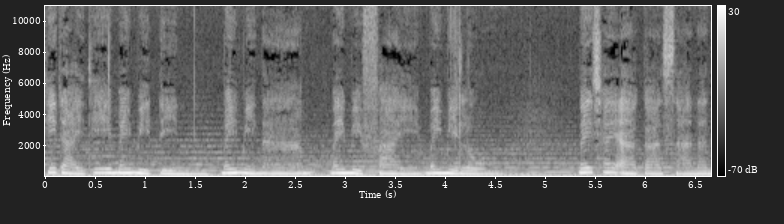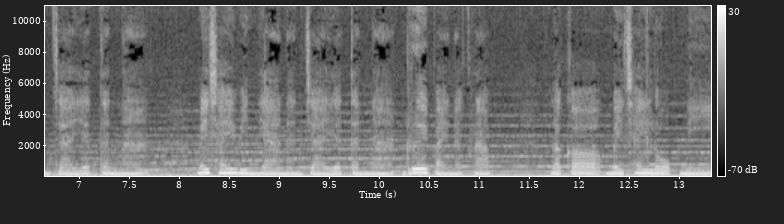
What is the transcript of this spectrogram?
ที่ใดที่ไม่มีดิน ไม่มีน้ำ ไม่มีไฟ ไม่มีลม ไม่ใช่อากาสานัญจายตนะ ไม่ใช่วิญญาณัญจายตนะเรื่อยไปนะครับ แล้วก็ไม่ใช่โลกนี้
